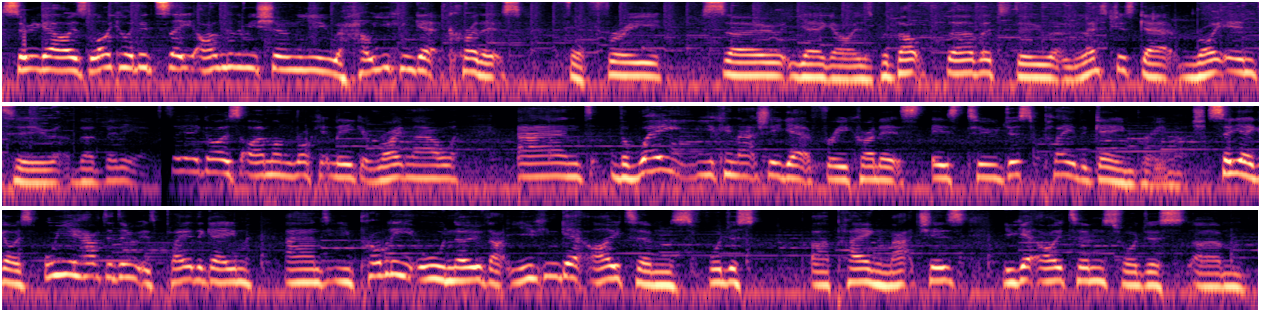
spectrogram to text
So you guys like I did say I'm going to be showing you how you can get credits for free. So yeah guys without further ado let's just get right into the video. So yeah guys I'm on Rocket League right now and the way you can actually get free credits is to just play the game pretty much. So yeah guys, all you have to do is play the game and you probably all know that you can get items for just uh, playing matches. You get items for just um,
